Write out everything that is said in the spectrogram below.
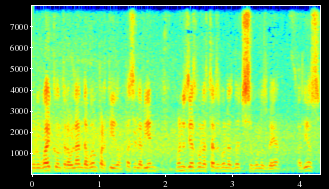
Uruguay contra Holanda, buen partido, pásela bien. Buenos días, buenas tardes, buenas noches, según nos vea. Adiós.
